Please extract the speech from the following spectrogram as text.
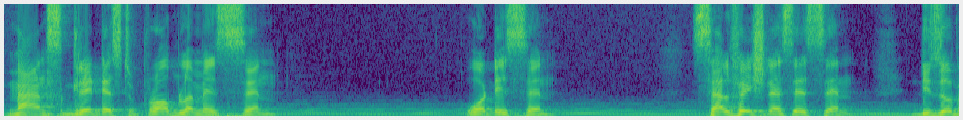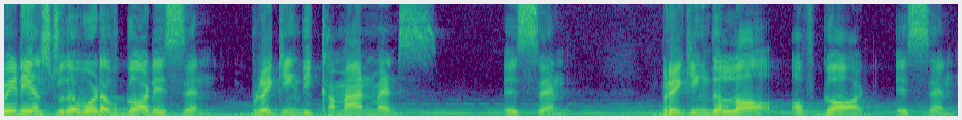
Man's greatest problem is sin. What is sin? Selfishness is sin. Disobedience to the word of God is sin. Breaking the commandments is sin. Breaking the law of God is sin.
